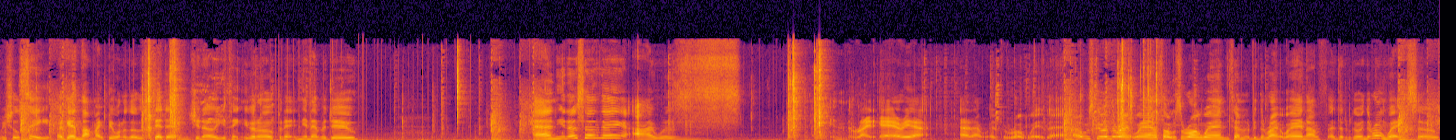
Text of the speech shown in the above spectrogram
we shall see. Again, that might be one of those dead ends. You know, you think you're going to open it and you never do. And you know something? I was in the right area and I went the wrong way there. I was going the right way. I thought it was the wrong way, and it ended up being the right way, and I've ended up going the wrong way. So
